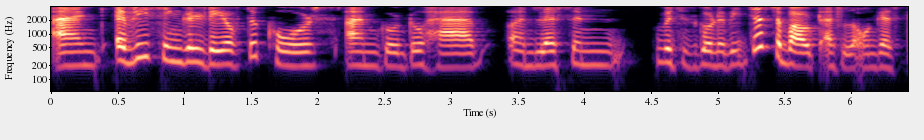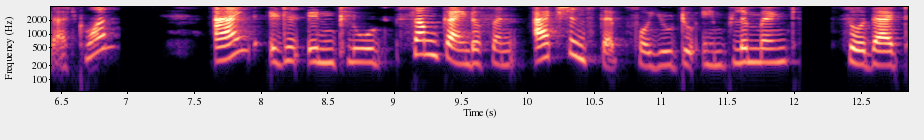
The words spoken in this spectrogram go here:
and every single day of the course, I'm going to have a lesson which is going to be just about as long as that one. And it'll include some kind of an action step for you to implement so that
